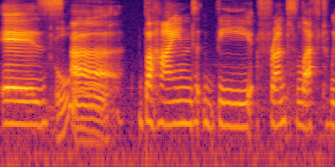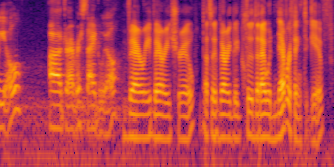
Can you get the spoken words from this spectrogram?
is uh, behind the front left wheel, uh, driver's side wheel. Very, very true. That's a very good clue that I would never think to give.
